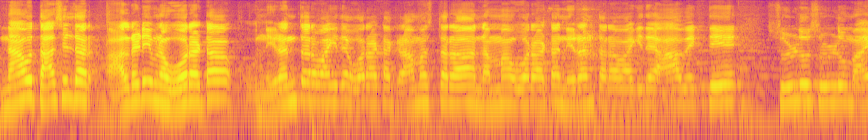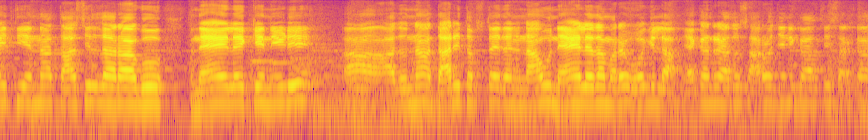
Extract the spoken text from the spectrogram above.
ನಾವು ತಹಸೀಲ್ದಾರ್ ಆಲ್ರೆಡಿ ನಾವು ಹೋರಾಟ, ನಿರಂತರವಾಗಿದೆ ಹೋರಾಟ. ಗ್ರಾಮಸ್ಥರ, ನಮ್ಮ ಹೋರಾಟ ನಿರಂತರವಾಗಿದೆ. ಆ ವ್ಯಕ್ತಿ ಸುಳ್ಳು ಸುಳ್ಳು ಮಾಹಿತಿಯನ್ನು ತಹಸೀಲ್ದಾರ್ ಹಾಗೂ ನ್ಯಾಯಾಲಯಕ್ಕೆ ನೀಡಿ ಅದನ್ನ ದಾರಿ ತಪ್ಪಿಸ್ತಾ ಇದ್ದಾನೆ. ನಾವು ನ್ಯಾಯಾಲಯದ ಮೊರೆ ಹೋಗಿಲ್ಲ. ಯಾಕಂದ್ರೆ ಅದು ಸಾರ್ವಜನಿಕ ಆಸ್ತಿ ಸರ್ಕಾರ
